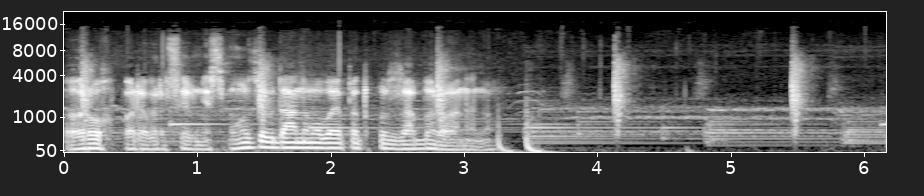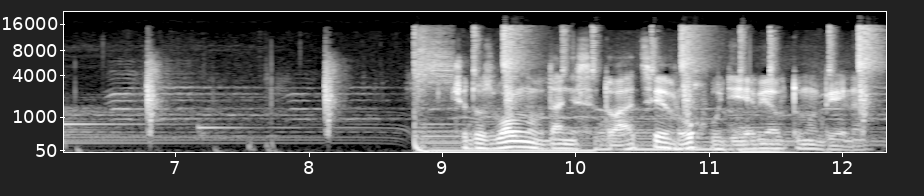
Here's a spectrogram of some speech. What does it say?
Рух по реверсивній смузі в даному випадку заборонено. Чи дозволено в даній ситуації рух водієві автомобіля?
